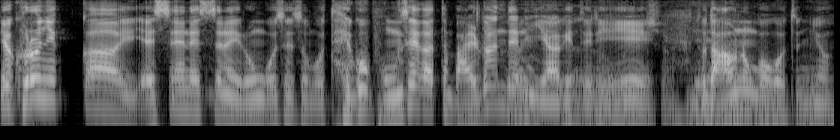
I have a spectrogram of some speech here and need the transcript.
야 그러니까 이 SNS나 이런 곳에서 뭐 대구 봉쇄 같은 말도 안 되는 그런 이야기들이 나오죠. 또 예. 나오는 거거든요.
